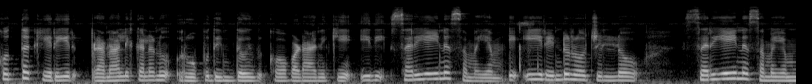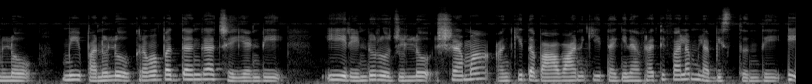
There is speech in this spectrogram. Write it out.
కొత్త కెరీర్ ప్రణాళికలను రూపుదిద్దుకోవడానికి ఇది సరియైన సమయం. ఈ రెండు రోజుల్లో సరియైన సమయంలో మీ పనులు క్రమబద్ధంగా చేయండి. ఈ రెండు రోజుల్లో శ్రమ అంకిత భావానికి తగిన ప్రతిఫలం లభిస్తుంది. ఈ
